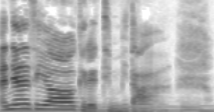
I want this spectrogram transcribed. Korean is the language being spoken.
안녕하세요. 그레티입니다.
